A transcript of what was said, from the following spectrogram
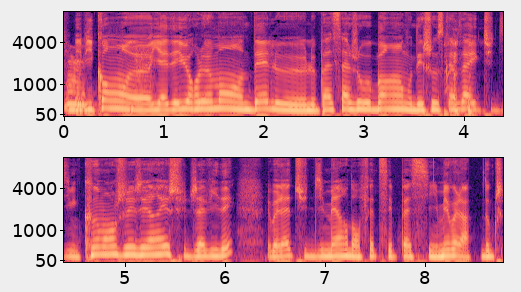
Mm. Et puis quand euh, il y a des hurlements dès le, le, passage au bain ou des choses comme ça et que tu te dis mais comment je vais gérer? Je suis déjà vidée. Et ben là tu te dis merde en fait c'est pas si. Mais voilà donc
